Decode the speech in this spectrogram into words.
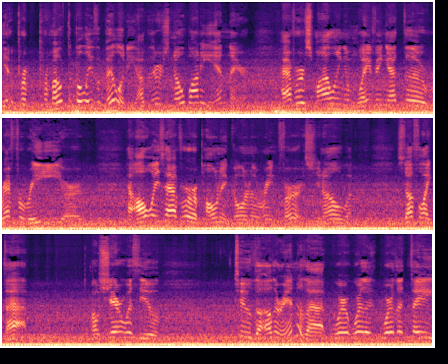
you know, pr- promote the believability. Uh, there's nobody in there. Have her smiling and waving at the referee or always have her opponent going to the ring first, you know, stuff like that. I'll share with you to the other end of that where where where that they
